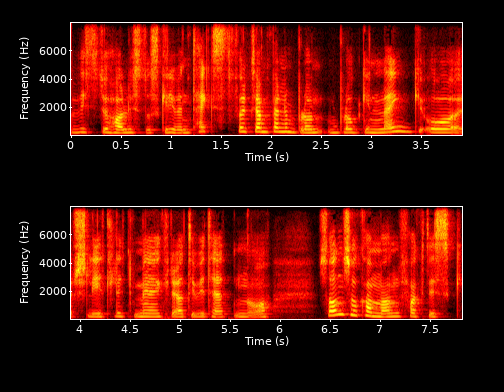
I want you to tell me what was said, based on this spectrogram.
Hvis du har lyst til å skrive en tekst, f.eks. en blogginnlegg, og sliter litt med kreativiteten og sånn, så kan man faktisk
